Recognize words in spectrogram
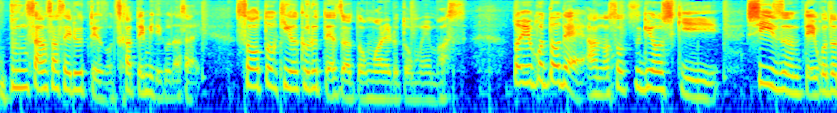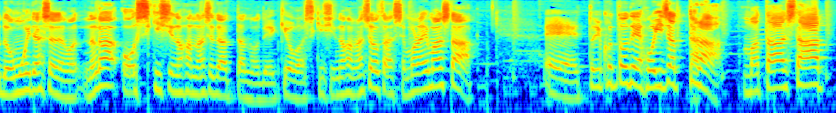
分散させるっていうのを使ってみてください。相当気が狂ったやつだと思われると思います。ということで、あの、卒業式シーズンっていうことで思い出したのが、お色紙の話だったので、今日は色紙の話をさせてもらいました。えー、ということで、ほいじゃったら、また明日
